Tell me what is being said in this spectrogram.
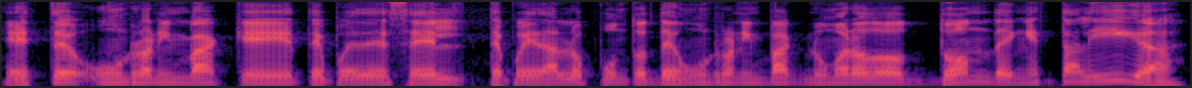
Este es un running back que te puede ser, te puede dar los puntos de un running back número 2, donde en esta liga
